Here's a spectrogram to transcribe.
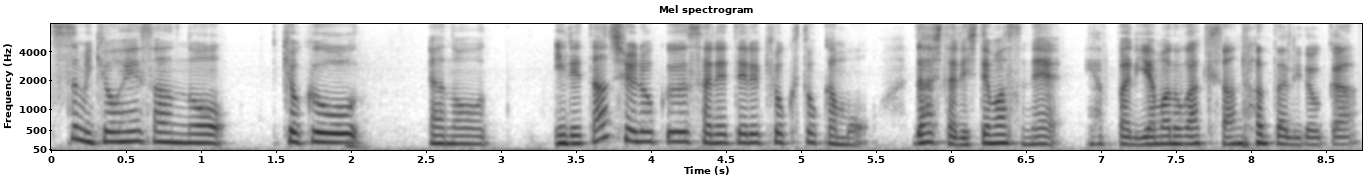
堤恭平さんの曲を、うんあの入れた収録されてる曲とかも出したりしてますね。やっぱり山野楽器さんだったりとか。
